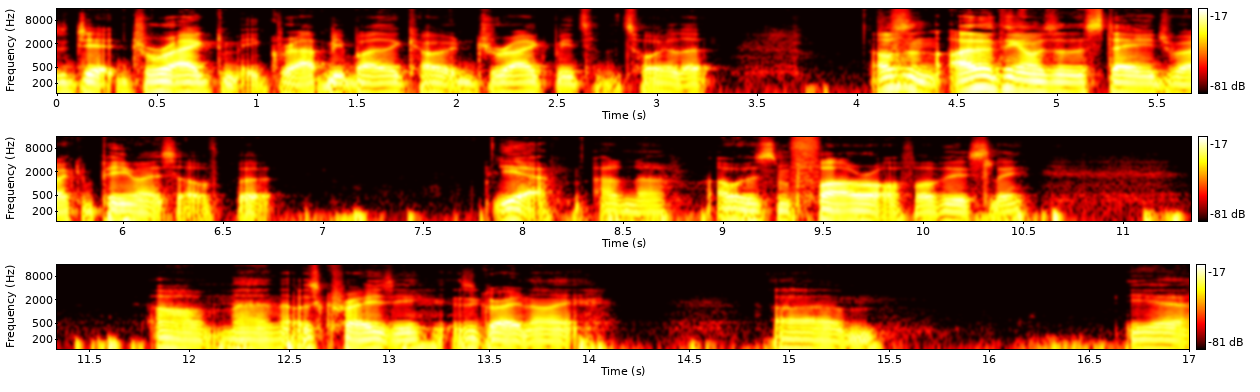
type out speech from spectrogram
legit dragged me, grabbed me by the coat, and dragged me to the toilet. I wasn't. I don't think I was at the stage where I could pee myself, but yeah, I don't know. I wasn't far off, obviously. Oh man, that was crazy. It was a great night. Um, yeah,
